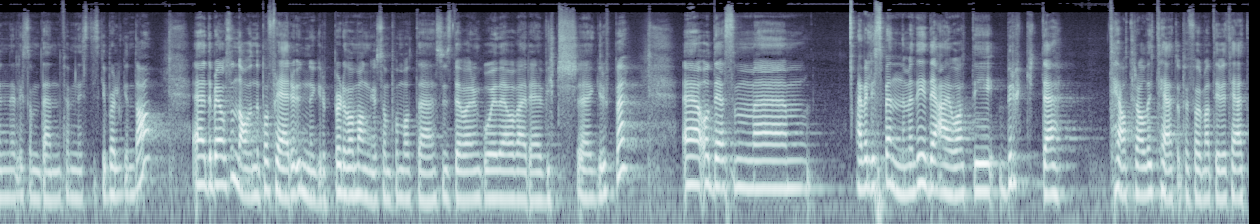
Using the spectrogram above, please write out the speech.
under liksom, den feministiske bølgen da. Det ble også navnet på flere undergrupper. Det var mange som på en måte syntes det var en god idé å være Witch-gruppe. Og det som er veldig spennende med de, det er jo at de brukte teatralitet og performativitet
